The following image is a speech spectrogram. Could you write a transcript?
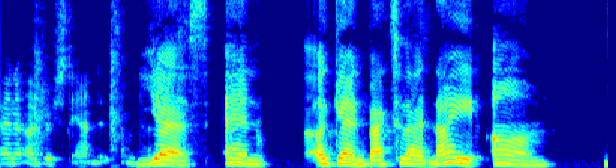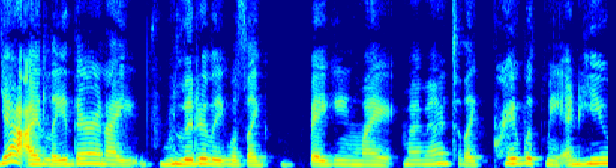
kind of understand it. Sometimes. Yes, and again, back to that night. Um, yeah, I laid there and I literally was like begging my my man to like pray with me, and he,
